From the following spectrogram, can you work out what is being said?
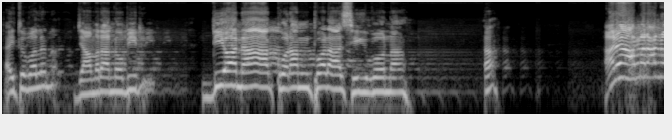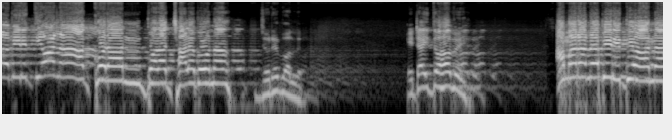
তাই তো বলে না, যে আমরা নবীর দিও না, কোরআন পড়া শিখব না। হ্যাঁ? আরে, আমরা নবীর দিও না, কোরআন পড়া ছাড়বো না। জোরে বলে। এটাই তো হবে। আমরা নবীর দিও না,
